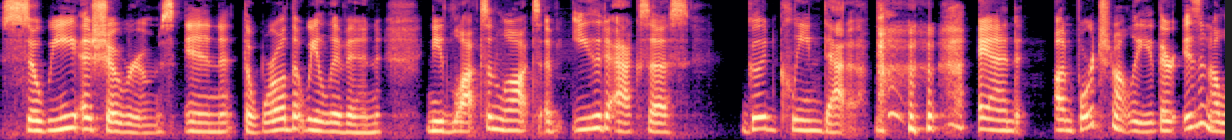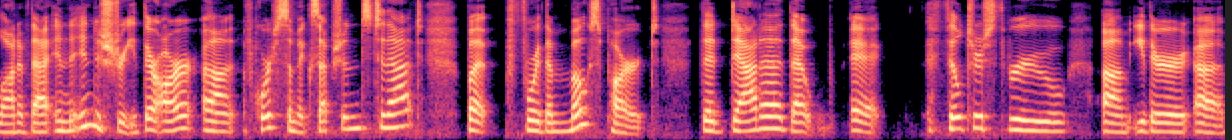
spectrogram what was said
So, we as showrooms in the world that we live in need lots and lots of easy to access, good, clean data. and unfortunately, there isn't a lot of that in the industry. There are, uh, of course, some exceptions to that, but for the most part, the data that uh, filters through um, either uh,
